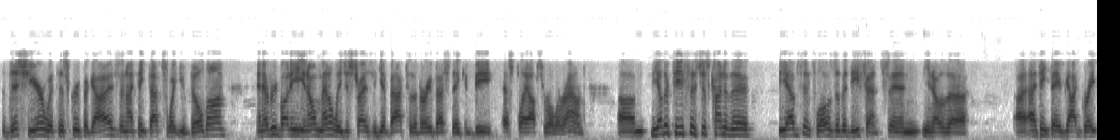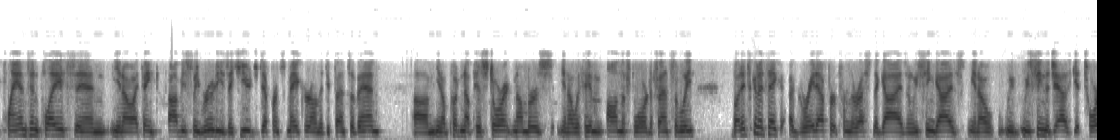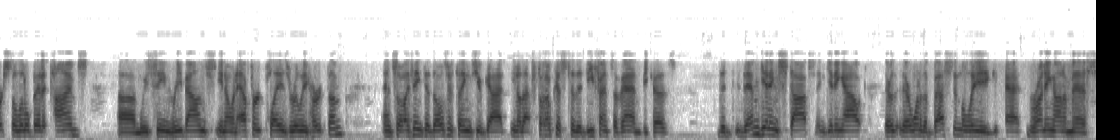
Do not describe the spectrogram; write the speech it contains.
this year with this group of guys, and I think that's what you build on. And everybody, you know, mentally just tries to get back to the very best they can be as playoffs roll around. Um, the other piece is just kind of the the ebbs and flows of the defense, and you know the I think they've got great plans in place, and you know, I think obviously Rudy's a huge difference maker on the defensive end. Um, you know, putting up historic numbers, you know, with him on the floor defensively. But it's going to take a great effort from the rest of the guys, and we've seen guys, you know, we've we've seen the Jazz get torched a little bit at times. Um, we've seen rebounds, you know, and effort plays really hurt them. And so I think that those are things you've got, you know, that focus to the defensive end because the, them getting stops and getting out, they're, they're one of the best in the league at running on a miss.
